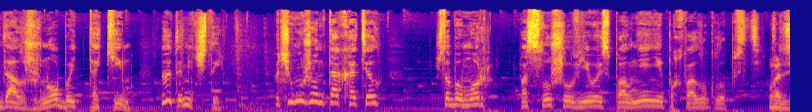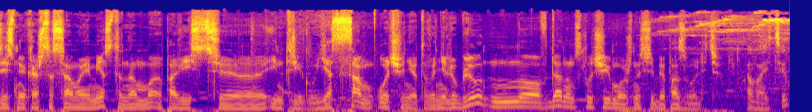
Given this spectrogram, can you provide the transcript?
должно быть таким. Но это мечты. Почему же он так хотел, чтобы Мор послушал в его исполнении похвалу глупости? Вот здесь, мне кажется, самое место нам э, повесить э, интригу. Я сам очень этого не люблю, но в данном случае можно себе позволить. Давайте.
